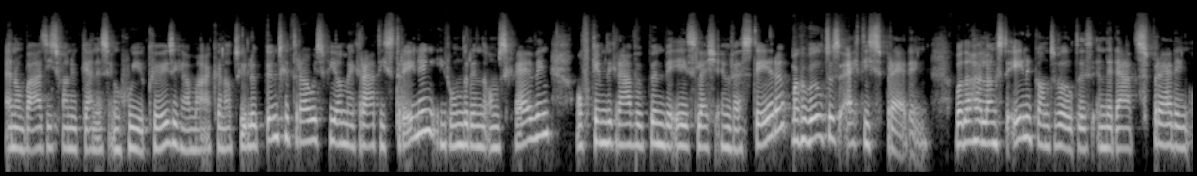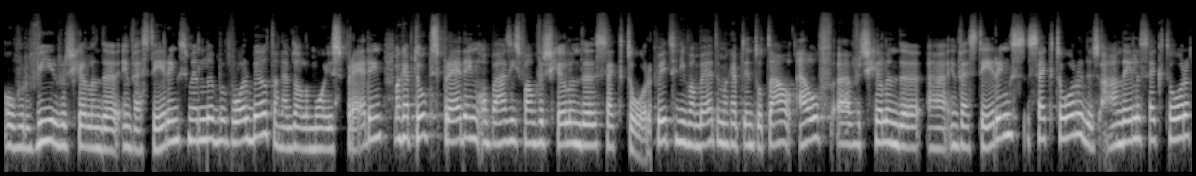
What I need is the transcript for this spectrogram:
en op basis van uw kennis een goede keuze gaan maken. Natuurlijk kunt je trouwens via mijn gratis training, hieronder in de omschrijving, of kimdegraven.be slash investeren. Maar je wilt dus echt die spreiding. Wat je langs de ene kant wilt is inderdaad spreiding over vier verschillende investeringsmiddelen bijvoorbeeld. Dan heb je al een mooie spreiding. Maar je hebt ook spreiding op basis van verschillende sectoren. Ik weet ze niet van buiten, maar je hebt in totaal elf uh, verschillende uh, investeringssectoren. Dus aandelensectoren.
